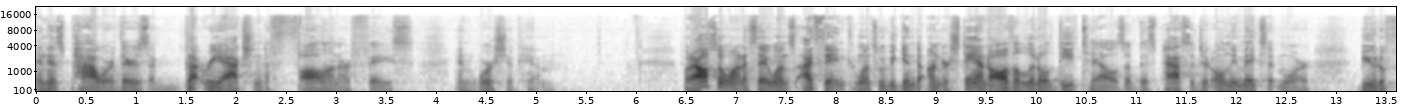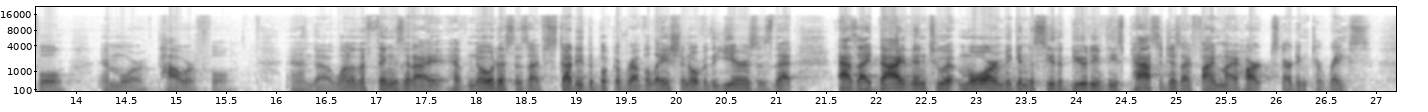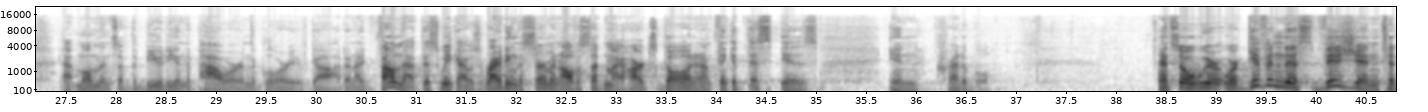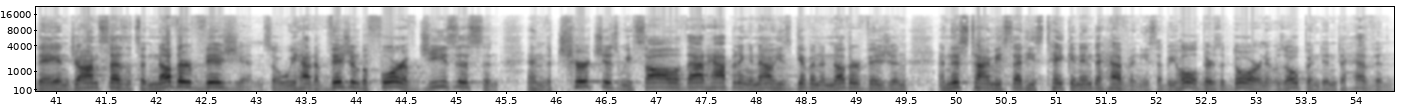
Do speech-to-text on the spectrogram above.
and his power, there's a gut reaction to fall on our face and worship him. But I also want to say, once I think, once we begin to understand all the little details of this passage, it only makes it more beautiful and more powerful. And uh, one of the things that I have noticed as I've studied the book of Revelation over the years is that as I dive into it more and begin to see the beauty of these passages, I find my heart starting to race at moments of the beauty and the power and the glory of God. And I found that this week. I was writing the sermon, and all of a sudden my heart's going, and I'm thinking, this is incredible. And so we're, we're given this vision today, and John says it's another vision. So we had a vision before of Jesus and, and the churches. We saw all of that happening, and now he's given another vision. And this time he said he's taken into heaven. He said, Behold, there's a door, and it was opened into heaven.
